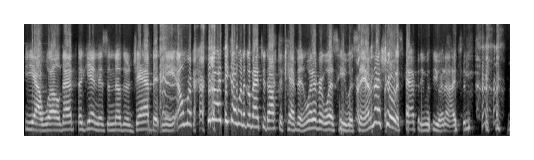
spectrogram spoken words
yeah, well, that again is another jab at me. Elmer, you know, I think I want to go back to Dr. Kevin, whatever it was he was saying. I'm not sure what's happening with you and I.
